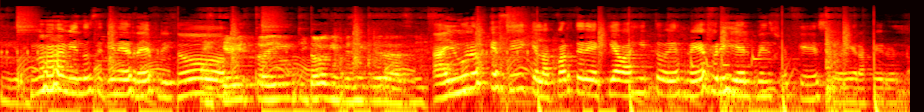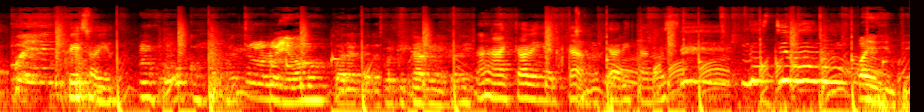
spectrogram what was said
mira. viendo si tiene refri. No. Es que he visto ahí en TikTok y pensé que era así. Hay unos que sí, que la parte de aquí abajito es refri y él pensó que eso era, pero no. Eso yo. Un poco. Esto no lo llevamos para acá porque cabe en el carro. Ajá, cabe en el carro, que ahorita nos, nos llevamos. Vaya gente,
